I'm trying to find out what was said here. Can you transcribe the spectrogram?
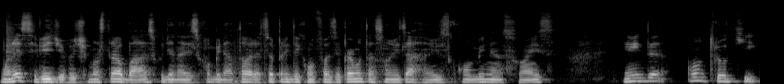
Bom, nesse vídeo eu vou te mostrar o básico de análise combinatória, você aprender como fazer permutações, arranjos, combinações e ainda um truque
